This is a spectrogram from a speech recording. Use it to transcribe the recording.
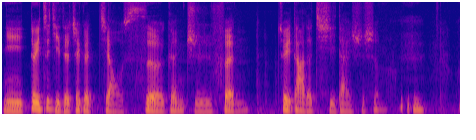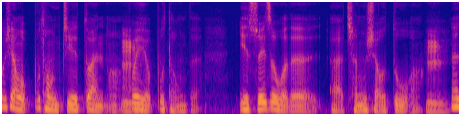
你对自己的这个角色跟职分最大的期待是什么？嗯我想我不同阶段啊、嗯会有不同的，也随着我的呃成熟度啊。嗯那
